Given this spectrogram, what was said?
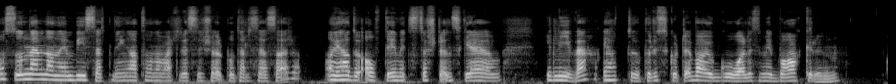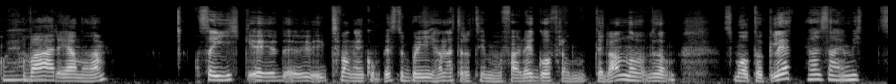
Og så nevner han i en bisetning at han har vært regissør på Hotell Cæsar. Og jeg hadde jo alltid mitt største ønske i livet Jeg hadde jo på russekortet var jo å gå liksom i bakgrunnen. Oh, ja. Være en av dem. Så jeg gikk, eh, jeg tvang en kompis til å bli igjen etter at timen var ferdig, gå fram til han og liksom småtalke litt. Jeg sa mitt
